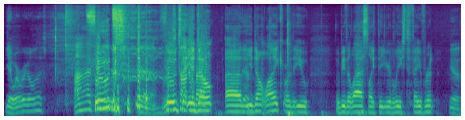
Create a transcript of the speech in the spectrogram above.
yeah, where are we going with this? I think we were- Foods, yeah, foods that you about- don't uh, that you don't like, or that you would be the last like that your least favorite Yeah,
